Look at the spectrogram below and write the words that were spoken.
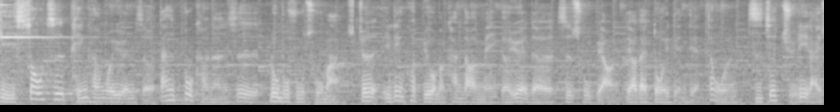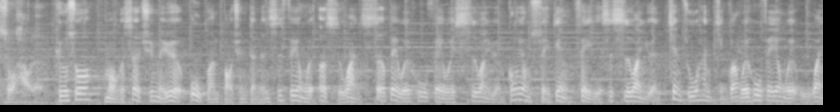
以收支平衡为原则，但是不可能是入不敷出嘛，就是一定会比我们看到每个月的支出表要再多一点点。但我们直接举例来说好了，比如说某个社区每月物管、保全等人事费用为二十万，设备维护费为四万元，公用水电费也是四万元，建筑物和景观维护费用为五万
